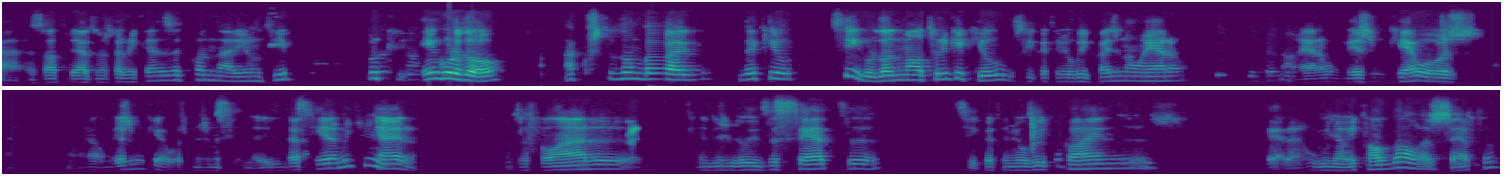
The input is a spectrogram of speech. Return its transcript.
ah, as autoridades norte-americanas, a condenarem um tipo porque engordou à custa de um bug daquilo. Sim, engordou numa altura em que aquilo, 50 mil bitcoins, não eram, não eram o mesmo que é hoje. Não é o mesmo que é hoje, mas assim, mas ainda assim era muito dinheiro. Estamos a falar eh, em 2017, 50 mil bitcoins era um milhão e tal de dólares, certo?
